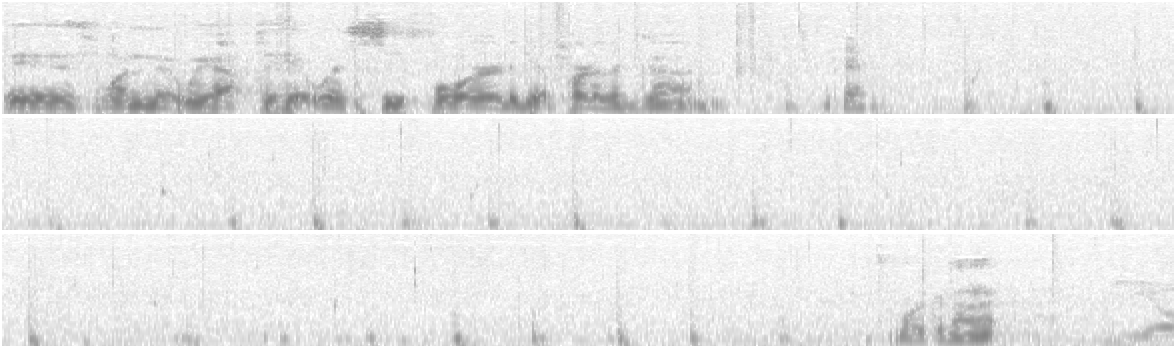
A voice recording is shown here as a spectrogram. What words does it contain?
is one that we have to hit with C4 to get part of the gun. Okay. I'm working on it. Yo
